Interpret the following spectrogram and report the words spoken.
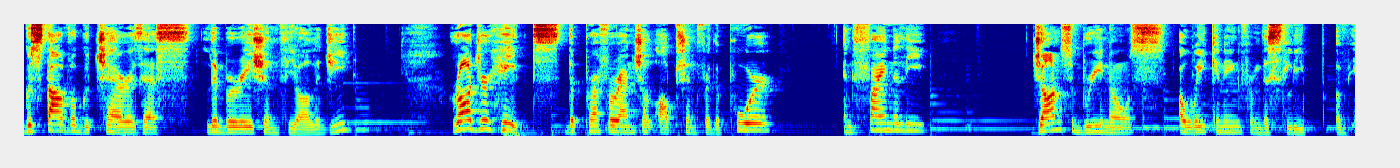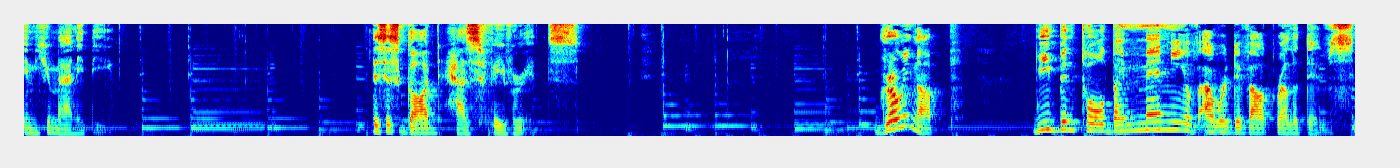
Gustavo Gutierrez's Liberation Theology, Roger Haight's the preferential option for the poor. And finally, Jon Sobrino's Awakening from the Sleep of Inhumanity. This is God Has Favorites. Growing up, we've been told by many of our devout relatives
